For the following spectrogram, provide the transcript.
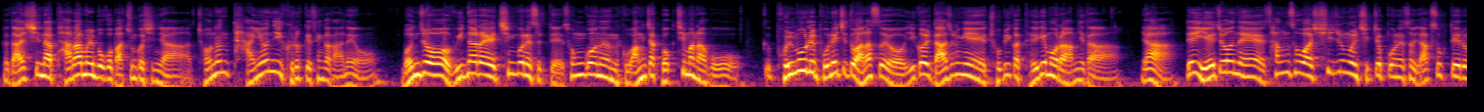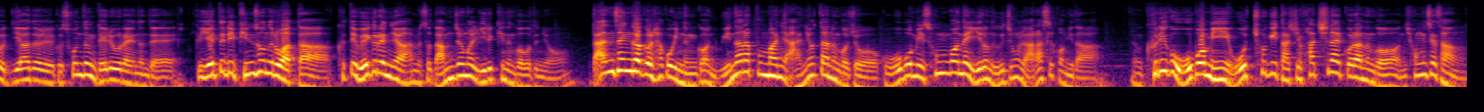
그 날씨나 바람을 보고 맞춘 것이냐? 저는 당연히 그렇게 생각 안 해요. 먼저 위나라에 침공했을 때 송권은 그 왕작 먹튀만 하고 그 볼모를 보내지도 않았어요. 이걸 나중에 조비가 되게 뭐라 합니다. 야, 내 예전에 상소와 시중을 직접 보내서 약속대로 네 아들 그 손등 데려오라 했는데 그 얘들이 빈손으로 왔다. 그때 왜 그랬냐 하면서 남정을 일으키는 거거든요. 딴 생각을 하고 있는 건 위나라뿐만이 아니었다는 거죠. 그 오범이 송건의 이런 의중을 알았을 겁니다. 그리고 오범이 오촉이 다시 화친할 거라는 건 형세상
